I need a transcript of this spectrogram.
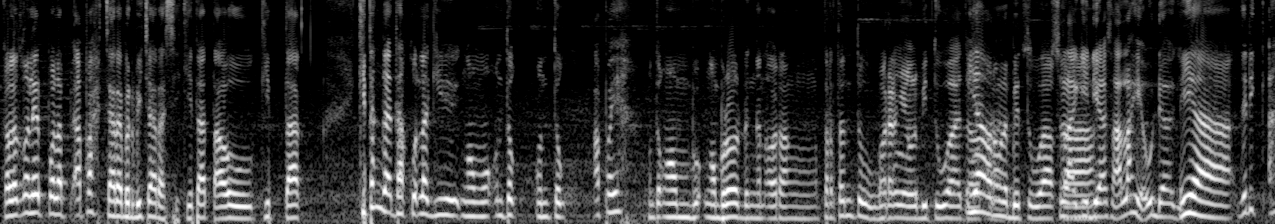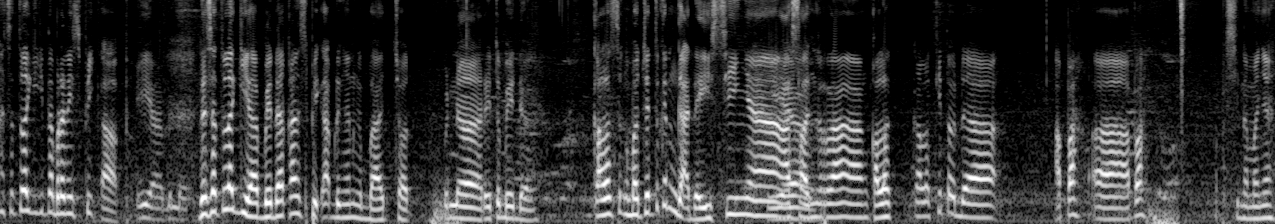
Kalau kau lihat pola apa cara berbicara sih, kita tahu kita kita nggak takut lagi ngomong untuk untuk apa ya, untuk ngobrol dengan orang tertentu. Orang yang lebih tua atau Iya, orang lebih tua. Selagi kah. dia salah ya udah gitu. Iya, jadi ah, satu lagi kita berani speak up. Iya, benar. Dan satu lagi ya, bedakan speak up dengan ngebacot. Benar, itu beda. Kalau ngebacot itu kan nggak ada isinya, Iya. asal nyerang. Kalau kalau kita udah apa eh, apa apa sih namanya?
